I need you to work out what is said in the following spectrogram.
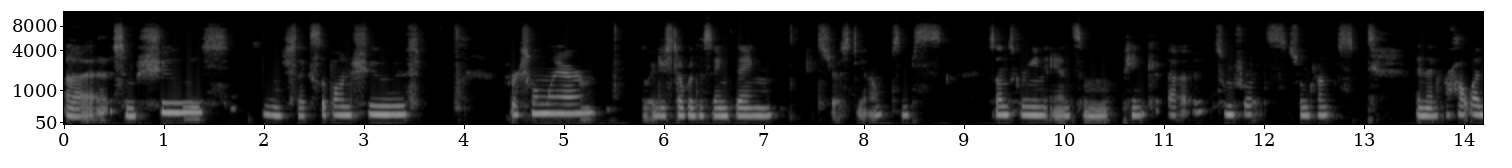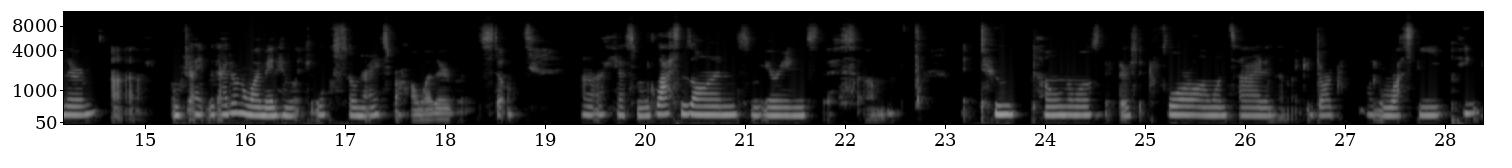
uh, some shoes, just like slip on shoes. For swimwear, I just stuck with the same thing. It's just, you know, some sunscreen and some pink uh, swim shorts, swim trunks. And then for hot weather, uh, which I like, I don't know why I made him like it looks so nice for hot weather, but still, uh, he has some glasses on, some earrings, this um, two tone almost. Like there's like floral on one side, and then like a dark, like rusty pink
